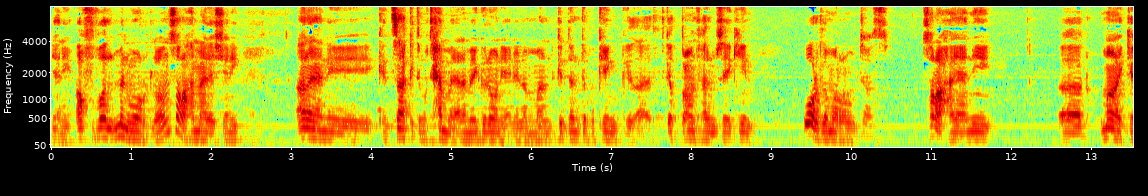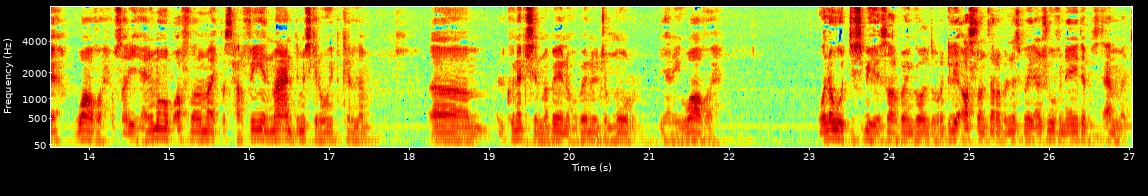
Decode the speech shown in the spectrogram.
يعني أفضل من ووردلو صراحة معلش يعني أنا يعني كنت ساكت ومتحمل على ما يقولون يعني لما كنت أنت أبو كينج تقطعون في هالمساكين. ووردلو مرة ممتاز. صراحة يعني آه مايكه واضح وصريح يعني ما هو بأفضل مايك بس حرفيا ما عندي مشكلة وهو يتكلم. ال connection ما بينه وبين الجمهور يعني واضح. ولو التشبيه اللي صار بين جولدبرغ اللي أصلا ترى بالنسبة لي أشوف إن اي دبليو تتعمد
